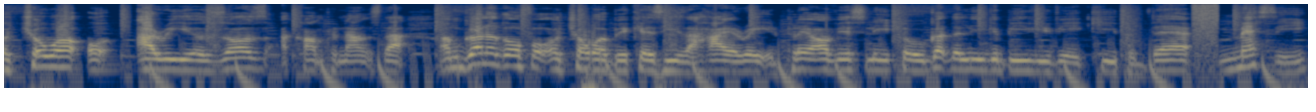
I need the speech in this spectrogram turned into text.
Ochoa or Ariazoz. I can't pronounce that. I'm gonna go for Ochoa because he's a higher rated player, obviously. So we've got the Liga BBVA keeper there. Messi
